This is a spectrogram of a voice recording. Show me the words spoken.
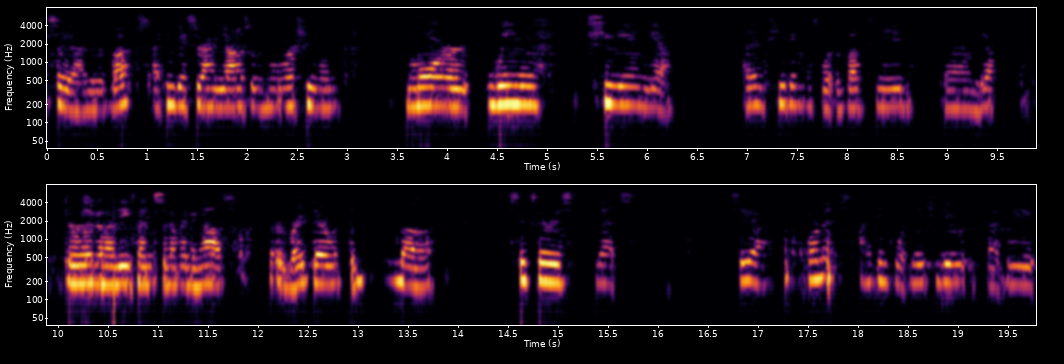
So yeah, the Bucks. I think they surround Giannis with more shooting, more wing shooting. Yeah, I think shooting is what the Bucks need, and yeah, they're really good on defense and everything else. They're right there with the the Sixers, Nets. So yeah, the Hornets. I think what they should do is that they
